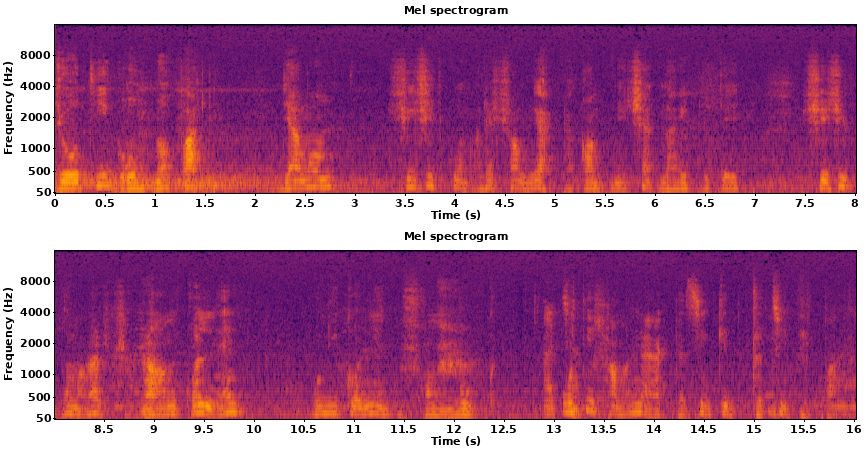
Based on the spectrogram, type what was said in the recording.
জ্যোতি গৌণ পাঠে। যেমন শিশির কুমারের সঙ্গে একটা কম্বিনেশন নাইটে শিশির কুমার রাম করলেন উনি করলেন সম্মুখ। আচ্ছা। অতি সামান্য একটা সিন কিন্তু পাঠ।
